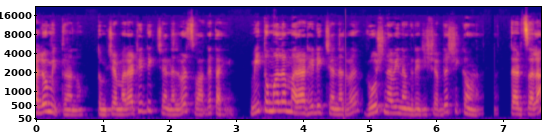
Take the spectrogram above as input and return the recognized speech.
हॅलो मित्रांनो तुमच्या मराठी डिक चॅनलवर स्वागत आहे. मी तुम्हाला मराठी डिक चॅनलवर रोज नवीन अंग्रेजी शब्द शिकवणार. तर चला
